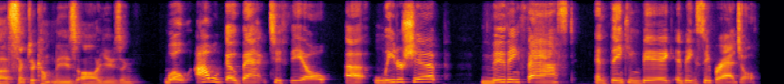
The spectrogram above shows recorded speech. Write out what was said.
uh, sector companies are using? Well, I will go back to Phil uh, leadership, moving fast, and thinking big and being super agile.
